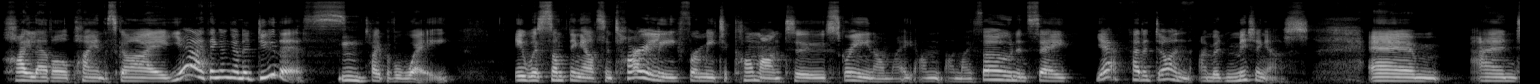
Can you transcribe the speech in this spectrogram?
high level, pie in the sky, yeah, I think I'm going to do this type of a way. It was something else entirely for me to come onto screen on my on, on my phone and say, yeah, had it done. I'm admitting it. Um, and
